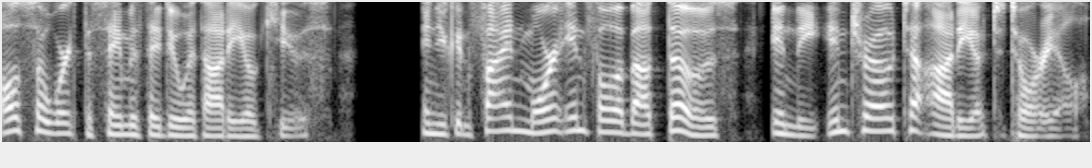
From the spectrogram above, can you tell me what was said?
also work the same as they do with audio cues. And you can find more info about those in the Intro to Audio tutorial.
